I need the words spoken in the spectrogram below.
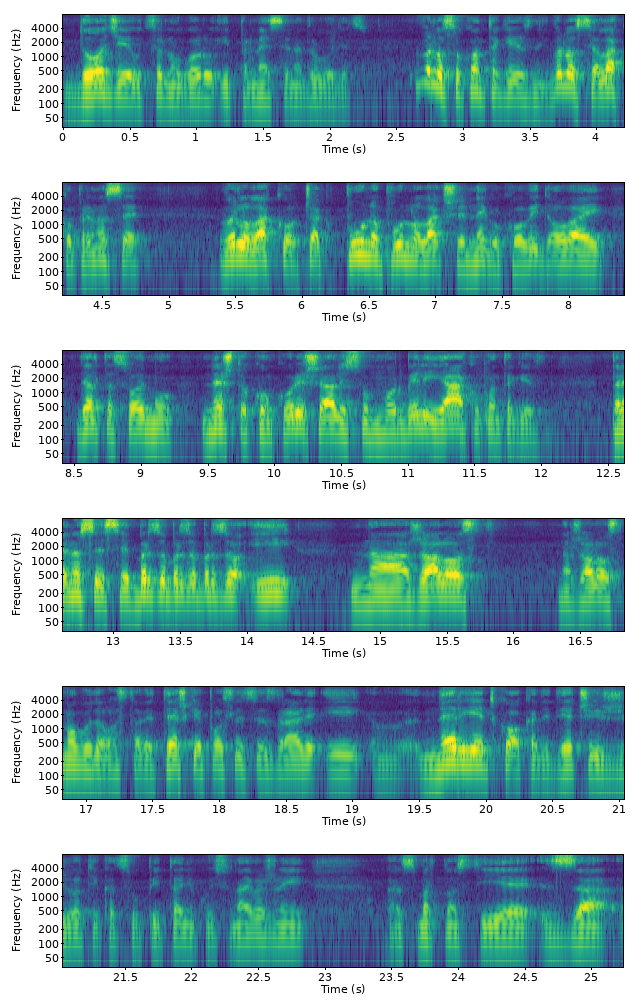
dođe u Crnu Goru i prenese na drugu djecu. Vrlo su kontaktizni, vrlo se lako prenose, vrlo lako, čak puno, puno lakše nego COVID. Ovaj delta svojmu nešto konkuriše, ali su morbili jako kontagizni. Prenose se brzo, brzo, brzo i nažalost, nažalost mogu da ostave teške posljedice zdravlje i nerijetko kad je dječji život i kad su u pitanju koji su najvažniji, e, smrtnost je za e,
